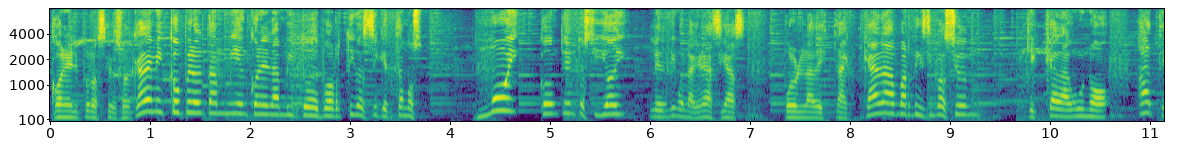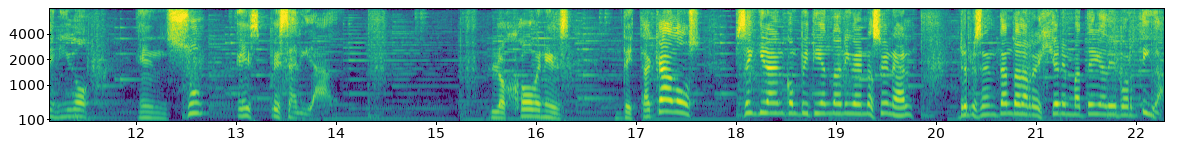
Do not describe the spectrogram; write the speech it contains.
con el proceso académico, pero también con el ámbito deportivo, así que estamos muy contentos y hoy les digo las gracias por la destacada participación que cada uno ha tenido en su especialidad. Los jóvenes destacados seguirán compitiendo a nivel nacional, representando a la región en materia deportiva,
